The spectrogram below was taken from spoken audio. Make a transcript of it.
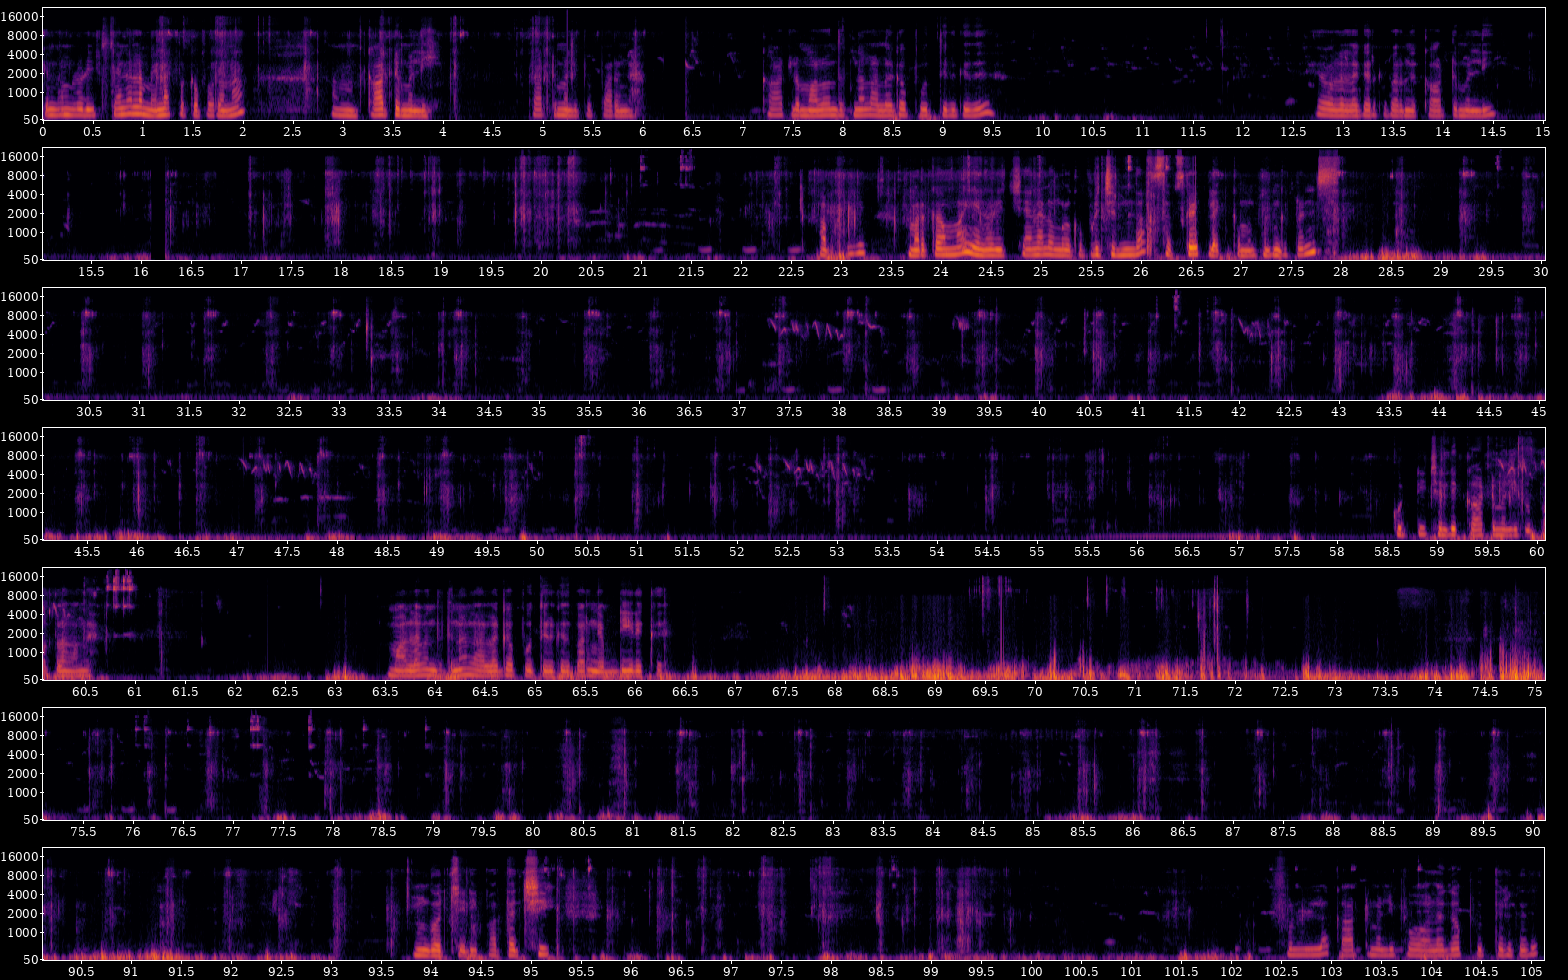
இன்றைக்கி நம்மளுடைய சேனலில் நம்ம என்ன பார்க்க போகிறோன்னா காட்டு மல்லி காட்டு மல்லிப்பூ பாருங்கள் காட்டில் மழை வந்ததுனால அழகாக பூத்து இருக்குது எவ்வளோ அழகாக இருக்குது பாருங்கள் காட்டு மல்லி அப்படியே மறக்காமல் என்னுடைய சேனல் உங்களுக்கு பிடிச்சிருந்தா சப்ஸ்கிரைப் லைக் கமெண்ட் பண்ணுங்கள் ஃப்ரெண்ட்ஸ் குட்டி சொல்லி காட்டு மல்லிகைப்பூ பார்க்கலாம் வாங்க. மழை வந்ததுனால அழகாக பூத்து இருக்குது பாருங்கள் எப்படி இருக்குது இங்கே ஒரு செடி பார்த்தாச்சு ஃபுல்லாக காட்டு மல்லிப்பூ அழகாக பூத்து இருக்குது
